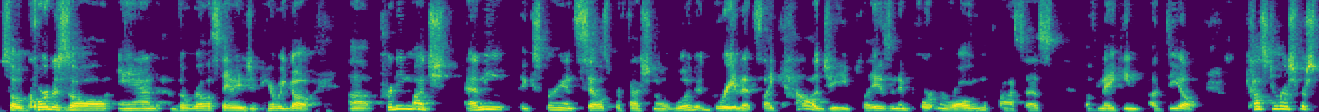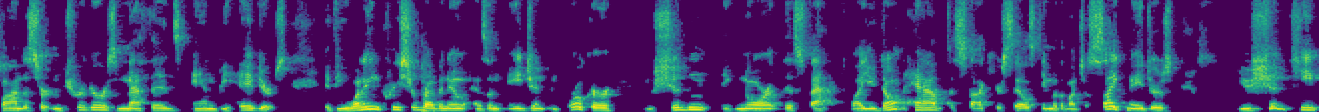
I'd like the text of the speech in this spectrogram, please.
So, cortisol and the real estate agent, here we go. Uh, pretty much any experienced sales professional would agree that psychology plays an important role in the process of making a deal. Customers respond to certain triggers, methods, and behaviors. If you want to increase your revenue as an agent and broker, you shouldn't ignore this fact. While you don't have to stock your sales team with a bunch of psych majors, you should keep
